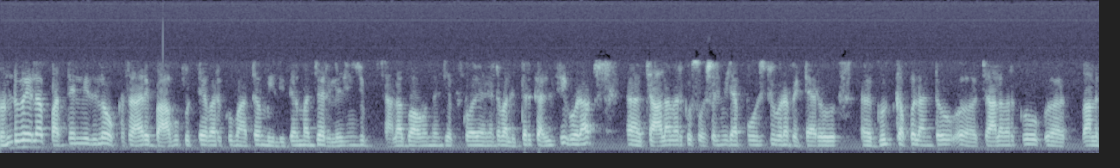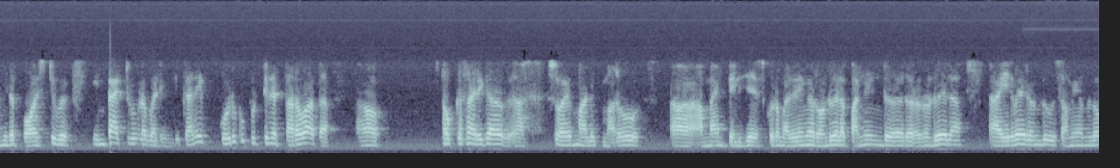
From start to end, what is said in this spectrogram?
రెండు వేల పద్దెనిమిదిలో ఒకసారి బాబు పుట్టే వరకు మాత్రం వీళ్ళిద్దరి మధ్య రిలేషన్షిప్ చాలా బాగుందని చెప్పుకోవాలి. ఎందుకంటే వాళ్ళిద్దరు కలిసి కూడా చాలా వరకు సోషల్ మీడియా పోస్ట్ కూడా పెట్టారు. గుడ్ కపుల్ అంటూ చాలా వరకు వాళ్ళ మీద పాజిటివ్ ఇంపాక్ట్ కూడా పడింది. కానీ కొడుకు పుట్టిన తర్వాత ఒక్కసారిగా షోయబ్ మాలిక్ మరో అమ్మాయిని పెళ్ళి చేసుకోవడం అదేవిధంగా రెండు వేల పన్నెండు రెండు వేల ఇరవై రెండు సమయంలో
